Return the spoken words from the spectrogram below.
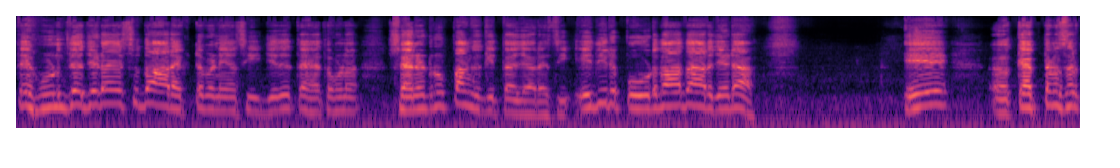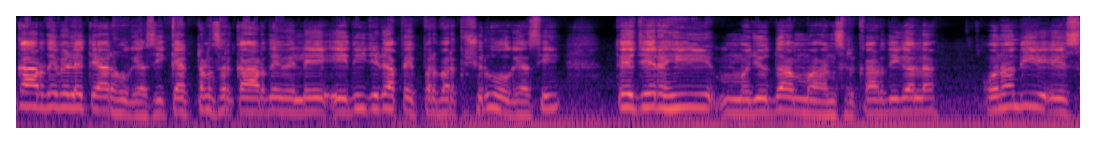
ਤੇ ਹੁਣ ਦਾ ਜਿਹੜਾ ਇਹ ਸੁਧਾਰ ਐਕਟ ਬਣਿਆ ਸੀ, ਜਿਹਦੇ ਤਹਿਤ ਹੁਣ ਸੈਨੇਟ ਨੂੰ ਭੰਗ ਕੀਤਾ ਜਾ ਰਿਹਾ ਸੀ, ਇਹਦੀ ਰਿਪੋਰਟ ਦਾ ਆਧਾਰ ਜਿਹੜਾ ਇਹ ਕੈਪਟਨ ਸਰਕਾਰ ਦੇ ਵੇਲੇ ਤਿਆਰ ਹੋ ਗਿਆ ਸੀ। ਕੈਪਟਨ ਸਰਕਾਰ ਦੇ ਵੇਲੇ ਇਹਦੀ ਜਿਹੜਾ ਪੇਪਰ ਵਰਕ ਸ਼ੁਰੂ ਹੋ ਗਿਆ ਸੀ ਤੇ ਜੇ ਰਹੀ ਮੌਜੂਦਾ ਮਾਨ ਸਰਕਾਰ ਦੀ ਗੱਲ ਆ ਉਹਨਾਂ ਦੀ ਇਸ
